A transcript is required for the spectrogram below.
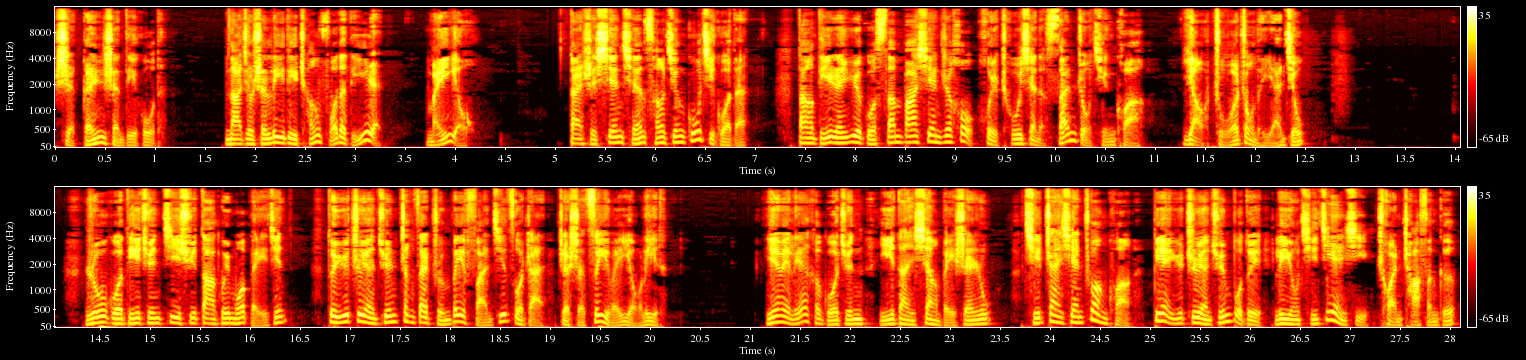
是根深蒂固的，那就是立地成佛的敌人没有。但是先前曾经估计过的，当敌人越过三八线之后会出现的三种情况，要着重的研究。如果敌军继续大规模北进，对于志愿军正在准备反击作战，这是最为有利的。因为联合国军一旦向北深入，其战线状况便于志愿军部队利用其间隙穿插分割。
